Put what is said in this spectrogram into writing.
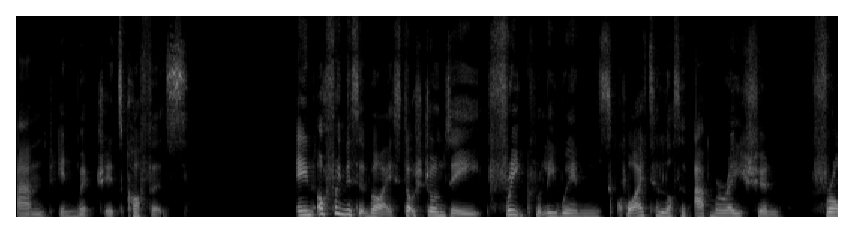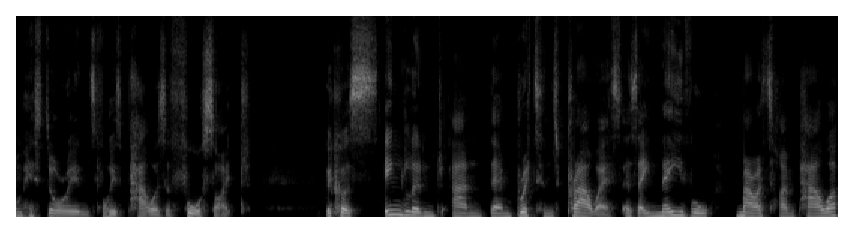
and enrich its coffers. In offering this advice, Dr. John Dee frequently wins quite a lot of admiration from historians for his powers of foresight. Because England and then Britain's prowess as a naval maritime power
